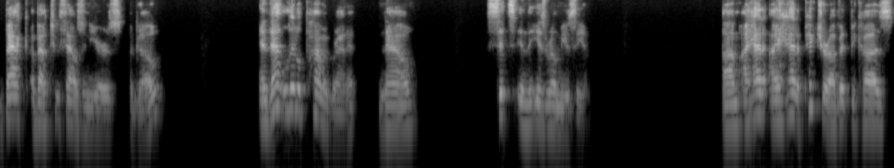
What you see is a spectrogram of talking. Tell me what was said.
back about 2,000 years ago. And that little pomegranate now sits in the Israel Museum. Um, I had I had a picture of it because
